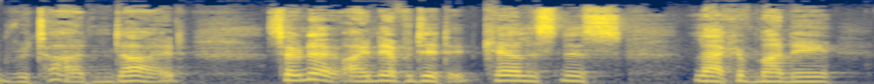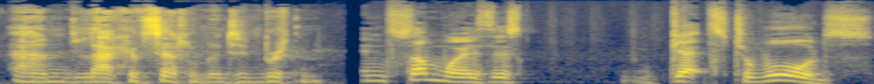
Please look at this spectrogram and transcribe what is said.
retired and died. So no, I never did it. Carelessness, lack of money, and lack of settlement in Britain. In some ways, this gets towards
